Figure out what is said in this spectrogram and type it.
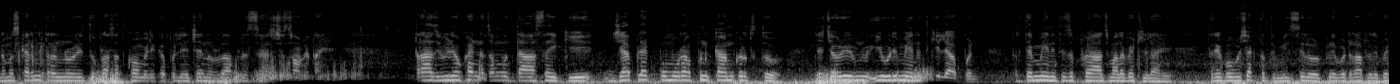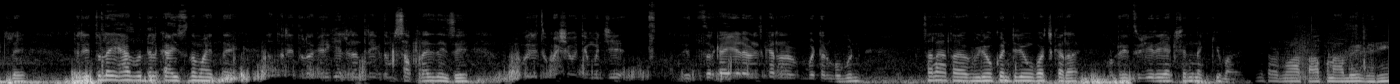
नमस्कार मित्रांनो ऋतुप्रसाद कॉमेडी कपल या चॅनलला आपलं सहर्ष स्वागत आहे. तर आज व्हिडिओ काढण्याचा मुद्दा असा आहे की ज्या प्लॅटफॉर्मवर आपण काम करत होतो ज्याच्यावर एवढी मेहनत केली आपण तर त्या मेहनतीचं फळ आज मला भेटलेलं आहे. तरी बघू शकता तुम्ही सिल्वर प्ले बटन आपल्याला भेटलं आहे तर ऋतूला ह्याबद्दल काही सुद्धा माहीत नाही. आता ऋतूला घरी गेल्यानंतर एकदम सरप्राईज द्यायचं आहे बघू ऋतू कशी होती म्हणजे ऋतू जर काही ॲडव्हान्स करणार बटन बघून. चला आता व्हिडिओ कंटिन्यू वॉच करा. पण ऋतूची रिॲक्शन नक्की बघा. मित्रांनो आता आपण आलो आहे घरी.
